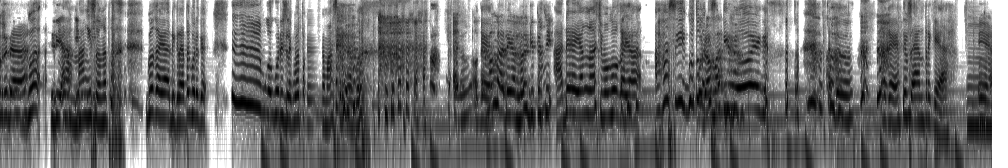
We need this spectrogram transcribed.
udah Gue jadi ah, anak ini nangis banget. gue kayak di kereta gue udah kayak "Eh, muka gue udah jelek banget pakai masker kan tuh. Oke. emang nggak ada yang ngeh gitu Ci Ada yang nggak cuma gue kayak apa sih gue tuh Bodo lagi sedih gitu. boy gitu. Aduh. Oke, tips and trick ya. Hmm, Iya.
